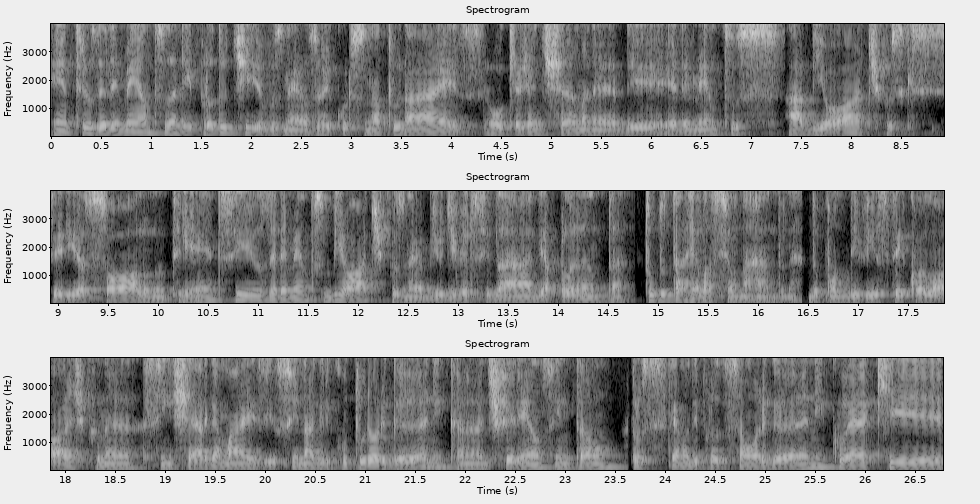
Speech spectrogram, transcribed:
entre os elementos ali produtivos, né, os recursos naturais, ou que a gente chama né, de elementos abióticos, que seria solo, nutrientes, e os elementos bióticos, né, a biodiversidade, a planta, tudo está relacionado. Né? Do ponto de vista ecológico, né, se enxerga mais isso. E na agricultura orgânica, a diferença então para o sistema de produção produção orgânico é que,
